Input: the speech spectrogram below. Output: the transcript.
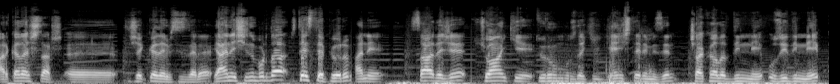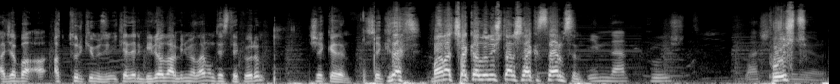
Arkadaşlar e, teşekkür ederim sizlere. Yani şimdi burada test yapıyorum. Hani sadece şu anki durumumuzdaki gençlerimizin Çakal'ı dinleyip, Uzi'yi dinleyip acaba Atatürk'ümüzün ilkelerini biliyorlar mı bilmiyorlar mı onu test yapıyorum. Teşekkür ederim. Teşekkürler. Bana Çakal'ın 3 tane şarkı sayar mısın? İmdat. Pushed. Başka Pushed. bilmiyorum.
